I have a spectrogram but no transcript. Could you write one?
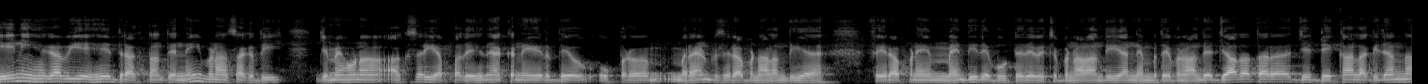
ਇਹ ਨਹੀਂ ਹੈਗਾ ਵੀ ਇਹ ਦਰਖਤਾਂ ਤੇ ਨਹੀਂ ਬਣਾ ਸਕਦੀ। ਜਿਵੇਂ ਹੁਣ ਅਕਸਰ ਹੀ ਆਪਾਂ ਦੇਖਦੇ ਹਾਂ ਕਨੇਰ ਦੇ ਉੱਪਰ ਰਹਿਣ ਬਸੇਰਾ ਬਣਾ ਲੈਂਦੀ ਹੈ ਫਿਰ ਆਪਣੇ ਮਹਿੰਦੀ ਦੇ ਬੂਟੇ ਦੇ ਵਿੱਚ ਬਣਾ ਲੈਂਦੀ ਹੈ ਨਿੰਮ ਤੇ ਬਣਾ ਲੈਂਦੀ ਆ ਜ਼ਿਆਦਾਤਰ ਜੇ ਡੇਕਾਂ ਲੱਗ ਜਾਣ ਨਾ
